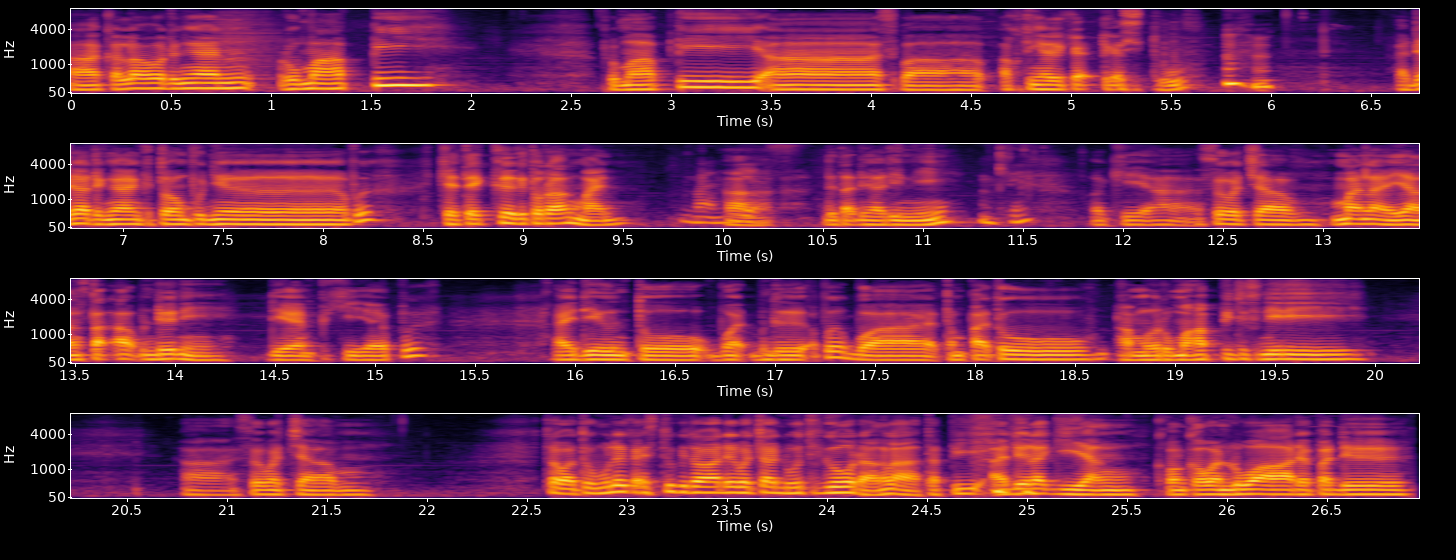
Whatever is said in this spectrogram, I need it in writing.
Uh, kalau dengan rumah api, rumah api uh, sebab aku tinggal dekat, dekat situ. Uh-huh. Ada dengan kita orang punya apa? Caretaker kita orang Man. Man, Ah, yes. Dia tak ada hari ni. Okay. Okey, uh, so macam Man lah yang start up benda ni. Dia yang fikir apa? Idea untuk buat benda apa? Buat tempat tu nama rumah api tu sendiri. Uh, so macam So waktu mula kat situ kita ada macam 2-3 orang lah Tapi ada lagi yang kawan-kawan luar daripada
